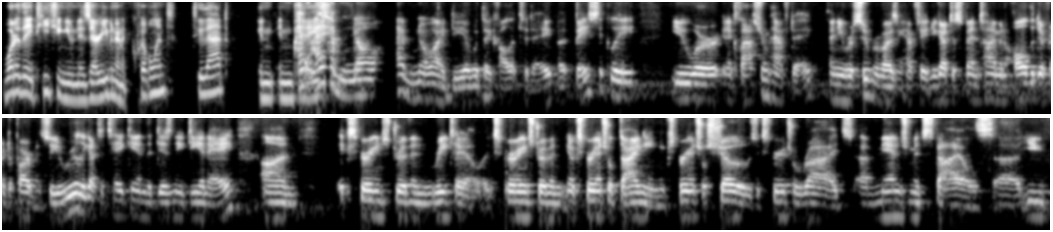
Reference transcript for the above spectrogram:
what are they teaching you? And is there even an equivalent to that in, in today's? I, I have no, I have no idea what they call it today, but basically, you were in a classroom half day and you were supervising half day and you got to spend time in all the different departments. So you really got to take in the Disney DNA on experience driven retail, experience driven, you know, experiential dining, experiential shows, experiential rides, uh, management styles. Uh, you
